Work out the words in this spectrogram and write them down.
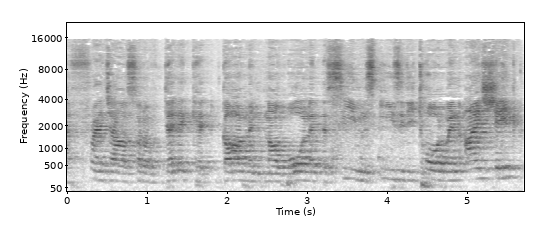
A fragile sort of delicate garment now worn at the seams easily torn when I shake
